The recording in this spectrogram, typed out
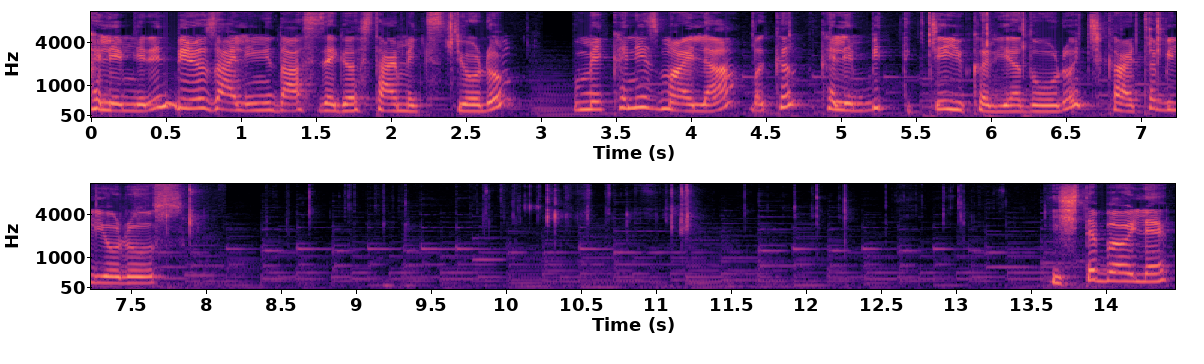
Kalemlerin bir özelliğini daha size göstermek istiyorum. Bu mekanizmayla bakın kalem bittikçe yukarıya doğru çıkartabiliyoruz. İşte böyle.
